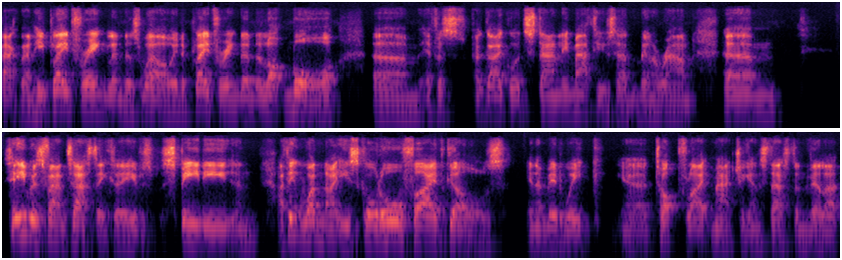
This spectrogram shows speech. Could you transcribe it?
back then. He played for England as well. He'd have played for England a lot more um, if a, a, guy called Stanley Matthews hadn't been around. Um, so he was fantastic. So he was speedy, and I think one night he scored all five goals in a midweek uh, top flight match against Aston Villa.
